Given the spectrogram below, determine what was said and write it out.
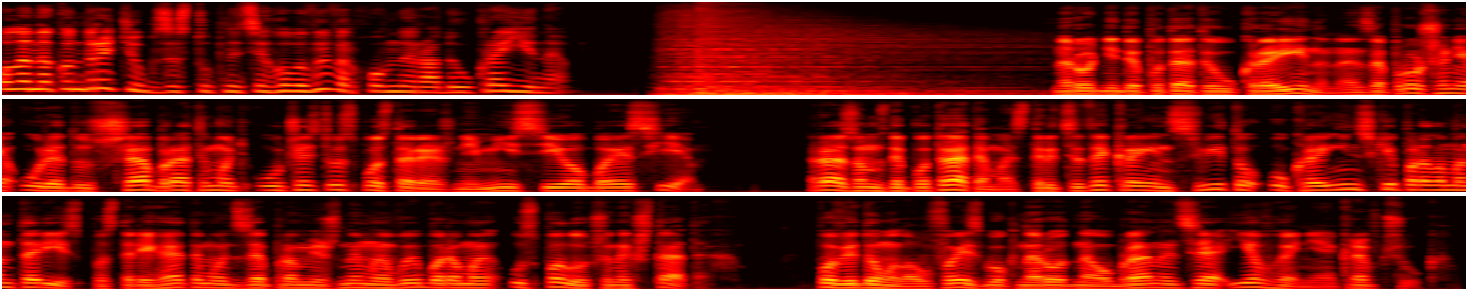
Олена Кондратюк, заступниця голови Верховної Ради України. Народні депутати України на запрошення уряду США братимуть участь у спостережній місії ОБСЄ. Разом з депутатами з 30 країн світу українські парламентарі спостерігатимуть за проміжними виборами у Сполучених Штатах. Повідомила у Фейсбук народна обраниця Євгенія Кравчук.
